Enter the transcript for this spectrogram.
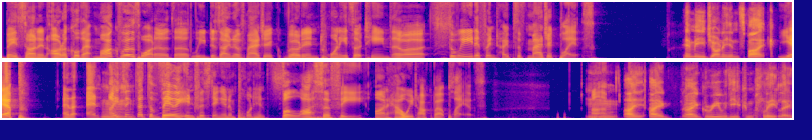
based on an article that Mark Rosewater, the lead designer of Magic, wrote in 2013, there are three different types of Magic players. Timmy, Johnny, and Spike. Yep. And and I Mm. think that's a very interesting and important philosophy on how we talk about players. Mm, I, I I agree with you completely.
